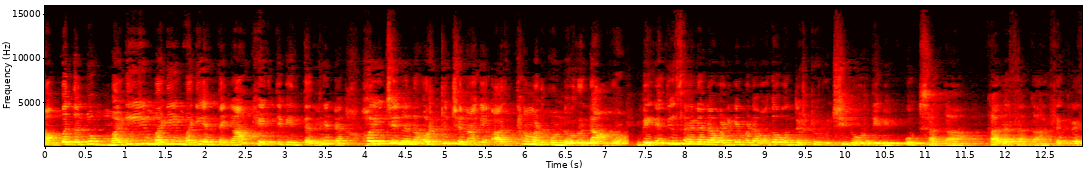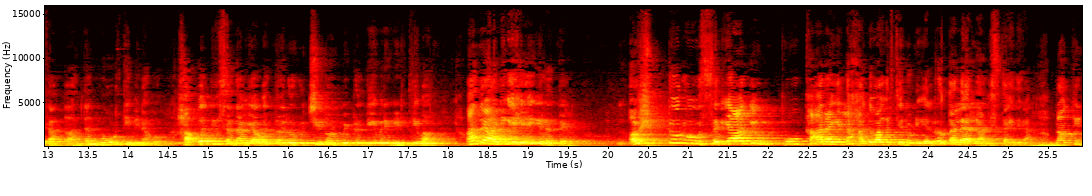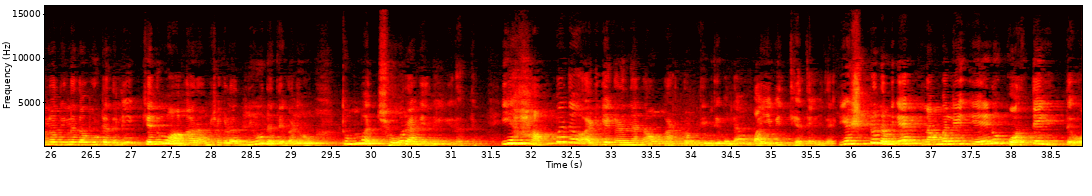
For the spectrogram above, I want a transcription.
ಹಬ್ಬದಲ್ಲೂ ಮಡಿ ಮಡಿ ಮಡಿ ಅಂತ ಯಾಕೆ ಹೇಳ್ತೀವಿ ಅಂತಂದ್ರೆ, ಹೈಜಿನನ್ನ ಅಷ್ಟು ಚೆನ್ನಾಗಿ ಅರ್ಥ ಮಾಡ್ಕೊಂಡವರು ನಾವು. ಬೇರೆ ದಿವಸ ಎಲ್ಲ ನಾವು ಅಡುಗೆ ಮಾಡುವಾಗ ಒಂದಷ್ಟು ರುಚಿ ನೋಡ್ತೀವಿ. ಉಪ್ಪು ಸಾಕ, ಖಾರ ಸಾಕ, ಸಕ್ಕರೆ ಸಾಕ ಅಂತ ನೋಡ್ತೀವಿ ನಾವು. ಹಬ್ಬದ ದಿವಸ ನಾವು ಯಾವತ್ತಾದ್ರೂ ರುಚಿ ನೋಡ್ಬಿಟ್ಟು ದೇವರಿಗೆ ಇಡ್ತೀವ ಆದರೆ ಅಡುಗೆ ಹೇಗಿರುತ್ತೆ? ಅಷ್ಟು ಸರಿಯಾಗಿ ಉಪ್ಪು, ಖಾರ ಎಲ್ಲ ಹದವಾಗಿರುತ್ತೆ ನೋಡಿ. ಎಲ್ಲರೂ ತಲೆ ಅಲ್ಲಾಡಿಸ್ತಾ ಇದ್ದೀರಾ? ನಾವು ತಿನ್ನೋ ದಿನದ ಊಟದಲ್ಲಿ ಕೆಲವು ಆಹಾರಾಂಶಗಳ ನ್ಯೂನತೆಗಳು ತುಂಬ ಜೋರಾಗೇ ಇರುತ್ತೆ. ಈ ಹಬ್ಬದ ಅಡುಗೆಗಳನ್ನು ನಾವು ಮಾಡ್ಕೊಂಡು ತಿಂತೀವಲ್ಲ, ವೈವಿಧ್ಯತೆ ಇದೆ. ಎಷ್ಟು ನಮಗೆ ನಮ್ಮಲ್ಲಿ ಏನು ಕೊರತೆ ಇತ್ತೋ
